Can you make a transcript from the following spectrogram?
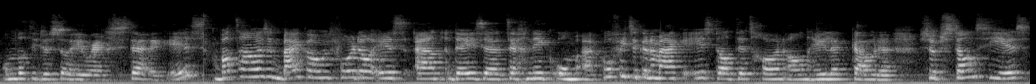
Omdat hij dus zo heel erg sterk is. Wat trouwens een bijkomend voordeel is aan deze techniek om uh, koffie te kunnen maken. Is dat dit gewoon al een hele koude substantie is.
